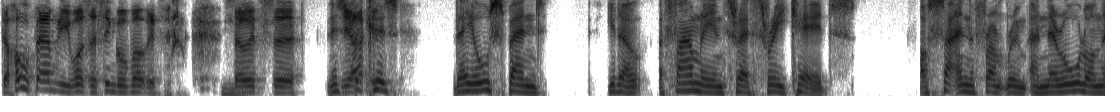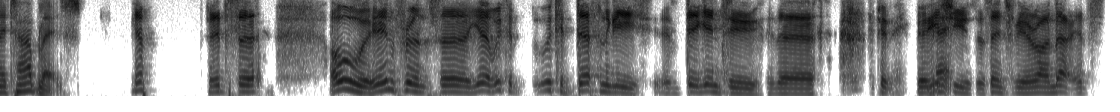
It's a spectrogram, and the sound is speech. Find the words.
the whole family was a single motive. so it's uh, This Yeah, I can- because they all spend, you know, a family and their three kids are sat in the front room and they're all on their tablets. Yeah, it's uh, oh influence. Uh, yeah, we could we could definitely dig into the the Yeah. issues essentially around that. It's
